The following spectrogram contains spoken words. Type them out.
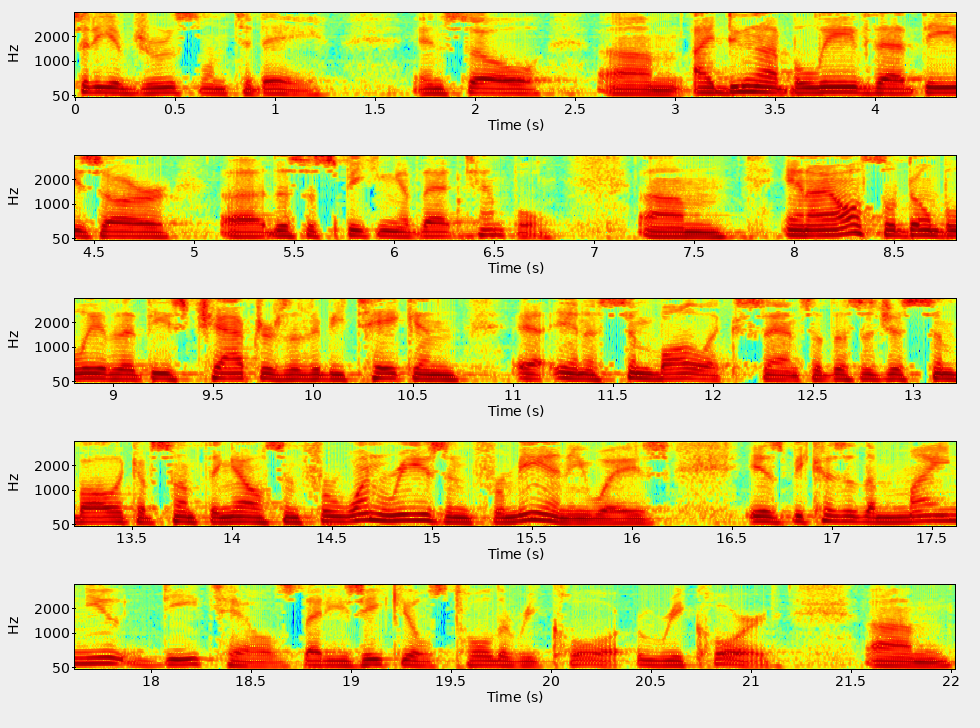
city of Jerusalem today. And so um, I do not believe that these are, uh, this is speaking of that temple. Um, and I also don't believe that these chapters are to be taken uh, in a symbolic sense, that this is just symbolic of something else. And for one reason, for me anyways, is because of the minute details that Ezekiel's told to record. record. Um,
